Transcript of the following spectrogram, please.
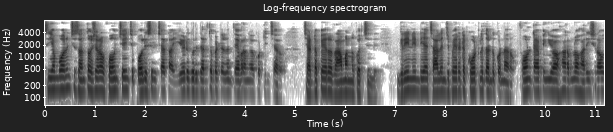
సీఎంఓ నుంచి సంతోషరావు ఫోన్ చేయించి పోలీసుల చేత ఏడుగురు దళిత బిడ్డలను తీవ్రంగా కొట్టించారు. చెడ్డ పేరు రామన్నకు వచ్చింది. గ్రీన్ ఇండియా ఛాలెంజ్ పేరిట కోట్లు దండుకున్నారు. ఫోన్ ట్యాపింగ్ వ్యవహారంలో హరీష్ రావు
